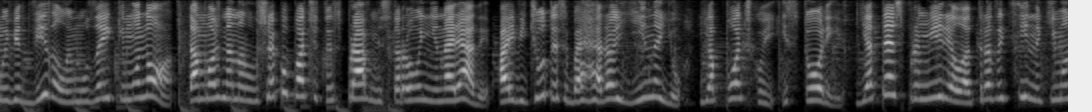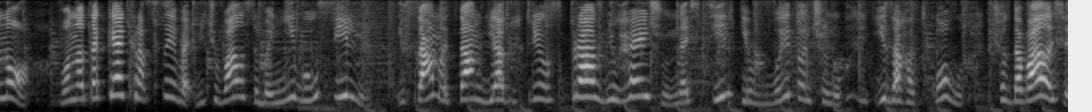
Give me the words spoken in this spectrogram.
ми відвідали музей кімоно. Там можна не лише побачити справжні старовинні наряди, а й відчути себе героїнею японської історії. Я теж приміряла традиційне кімоно. Воно таке красиве, відчувала себе ніби у фільмі. І саме там я зустріла справжню гейшу, настільки витончену і загадкову, що здавалося,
